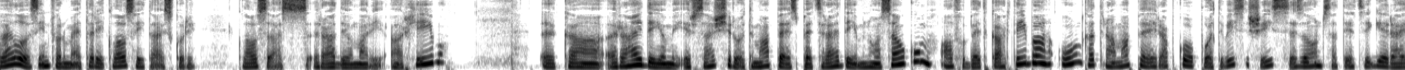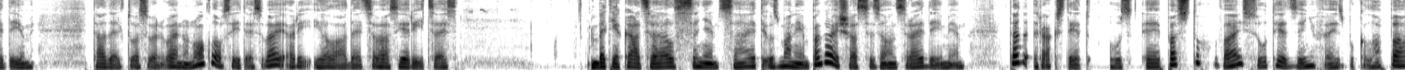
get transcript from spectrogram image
Vēlos informēt arī klausītājus, kuri klausās rādījuma arī arhīvu, ka raidījumi ir sašķiroti mapēs pēc raidījuma nosaukuma, alfabēta kārtībā, un katrā mapē ir apkopoti visi šīs sezonas attiecīgie raidījumi. Tādēļ tos var vai nu noklausīties, vai arī ielādēt savās ierīcēs. Bet, ja kāds vēlas saņemt saiti uz maniem pagājušās sezonas raidījumiem, tad rakstiet uz e-pastu vai sūtiet ziņu Facebook lapā,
